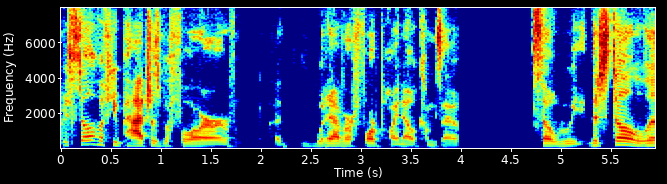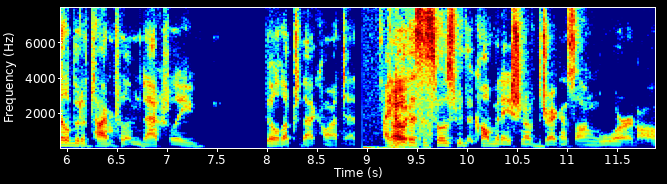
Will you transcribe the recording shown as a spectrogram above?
we still have a few patches before uh, whatever 4.0 comes out. So we there's still a little bit of time for them to actually build up to that content. I know Oh, this is supposed to be the combination of the Dragon Song War and all.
